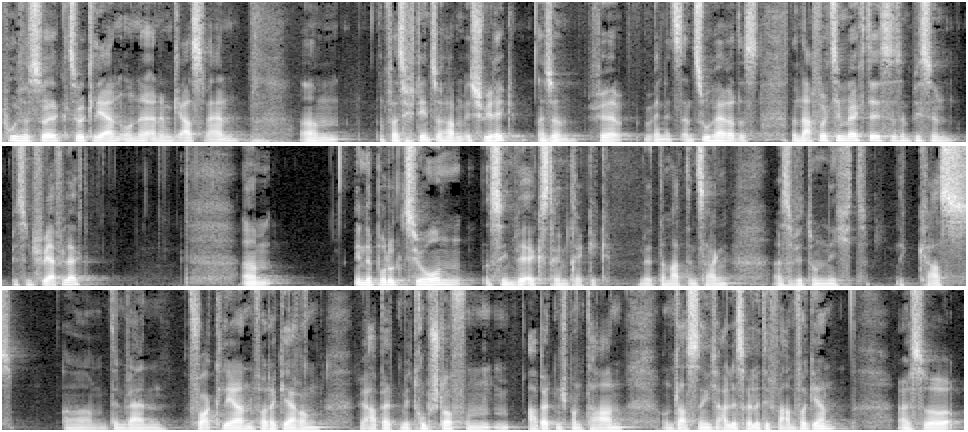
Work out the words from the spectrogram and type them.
Puh, das so zu erklären ohne einem Glas Wein, ähm, vor sich stehen zu haben, ist schwierig. Also für, wenn jetzt ein Zuhörer das nachvollziehen möchte, ist das ein bisschen, bisschen schwer vielleicht. Ähm, in der Produktion sind wir extrem dreckig, wird der Martin sagen. Also wir tun nicht krass ähm, den Wein vorklären vor der Gärung. Wir arbeiten mit Trubstoffen, arbeiten spontan und lassen eigentlich alles relativ warm vergären. Also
